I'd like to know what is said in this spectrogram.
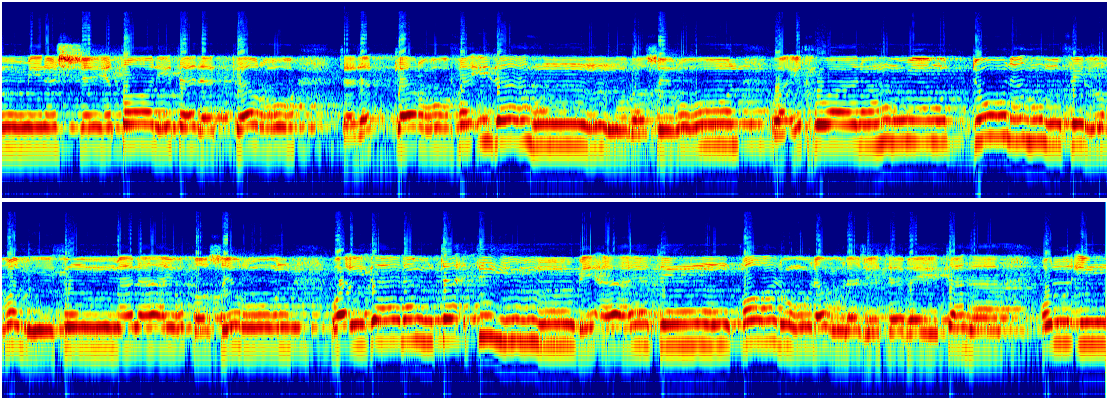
من الشيطان تذكروا تذكروا فإذا هم مبصرون وإخوانهم يمدونهم في الغي ثم لا يقصرون. وإذا لم تأتهم بآية قالوا لولا اجتبيتها قل إن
